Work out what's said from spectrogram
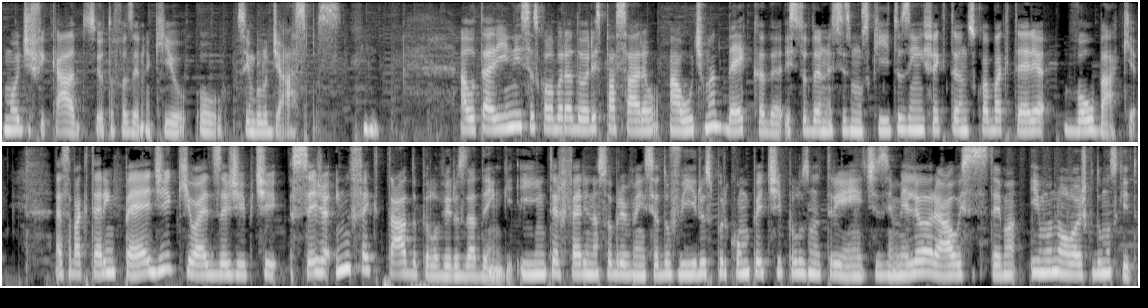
modificados. Eu tô fazendo aqui o, o símbolo de aspas. A Utarini e seus colaboradores passaram a última década estudando esses mosquitos e infectando-os com a bactéria Wolbachia. Essa bactéria impede que o Aedes aegypti seja infectado pelo vírus da dengue e interfere na sobrevivência do vírus por competir pelos nutrientes e melhorar o sistema imunológico do mosquito.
